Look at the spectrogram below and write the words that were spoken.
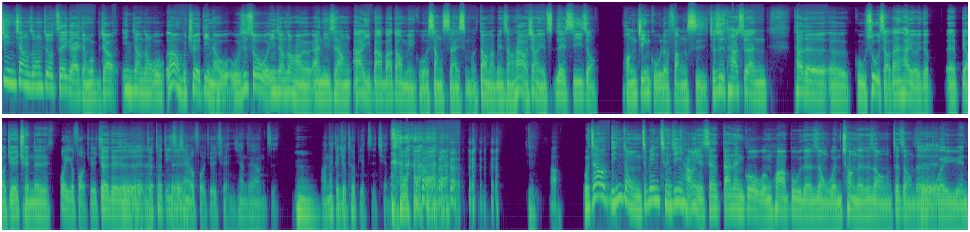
印象中就这个来讲，我比较印象中，我但我不确定啊。我我是说我印象中好像有个案例是，好像阿里巴巴到美国上市还是什么，到哪边上，它好像也类似一种黄金股的方式，就是它虽然它的呃股数少，但是他有一个呃表决权的，或一个否决权，对对对对对对就特定事项有否决权，像这样子嗯。啊，那个就特别值钱。嗯，好我知道林总这边曾经好像也是担任过文化部的这种文创的这种这种的委员。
